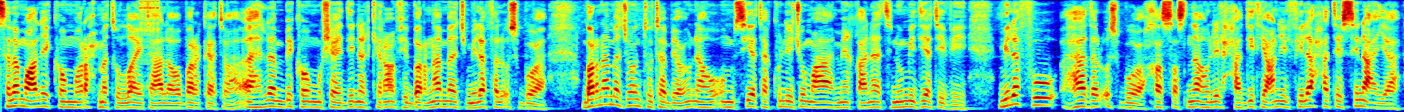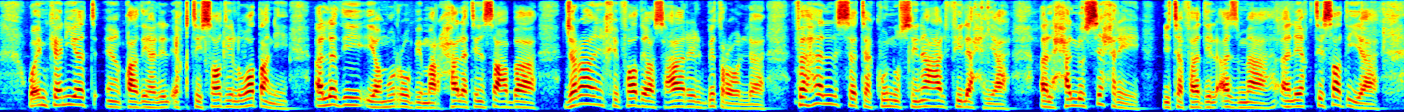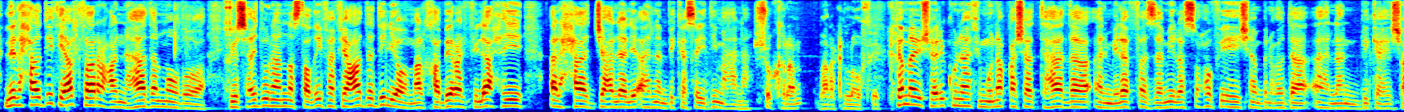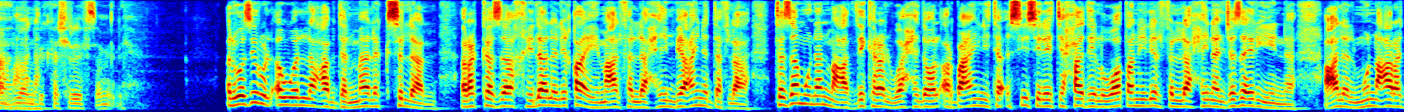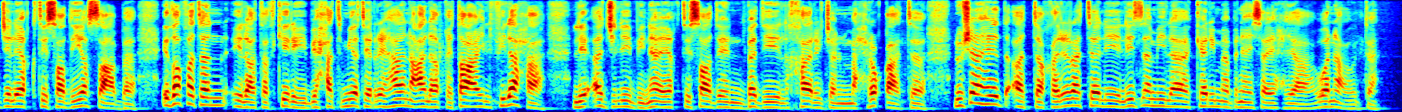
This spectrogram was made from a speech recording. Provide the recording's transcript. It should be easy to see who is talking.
Speaker 1: السلام عليكم ورحمة الله تعالى وبركاته. أهلا بكم مشاهدينا الكرام في برنامج ملف الأسبوع. برنامج تتابعونه أمسية كل جمعة من قناة نوميديا تيفي ملف هذا الأسبوع خصصناه للحديث عن الفلاحة الصناعية وإمكانية إنقاذها للاقتصاد الوطني الذي يمر بمرحلة صعبة جراء انخفاض أسعار البترول. فهل ستكون الصناعة الفلاحية الحل السحري لتفادي الأزمة الاقتصادية؟ للحديث أكثر عن هذا الموضوع الموضوع. يسعدنا أن نستضيف في عدد اليوم الخبير الفلاحي الحاج علالي أهلا بك سيدي معنا.
Speaker 2: شكرا. بارك الله فيك.
Speaker 1: كما يشاركنا في مناقشة هذا الملف الزميل الصحفي هشام بن عودة أهلا بك هشام
Speaker 3: أهلا
Speaker 1: معنا
Speaker 3: بك شريف زميلي.
Speaker 1: الوزير الأول عبد المالك سلال ركز خلال لقائه مع الفلاحين بعين الدفلة تزامنا مع الذكرى الواحدة والأربعين لتأسيس الاتحاد الوطني للفلاحين الجزائريين على المنعرج الاقتصادي الصعب إضافة إلى تذكيره بحتمية الرهان على قطاع الفلاحة لأجل بناء اقتصاد بديل خارج المحروقات. نشاهد التقرير التالي للزميلة كريمة بن عيسى يحيى ونعود.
